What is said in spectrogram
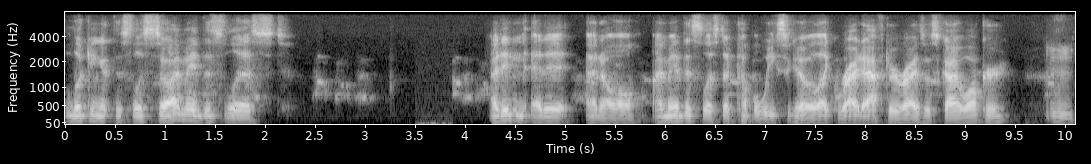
looking at this list, so I made this list. I didn't edit at all. I made this list a couple weeks ago, like right after Rise of Skywalker. Mhm.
